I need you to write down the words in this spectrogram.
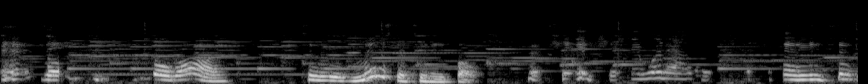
so go on to minister to these folks. and what happened? And he since,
